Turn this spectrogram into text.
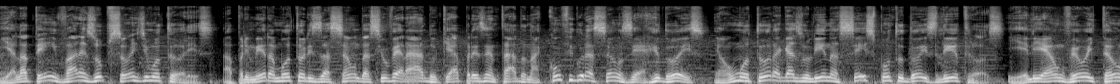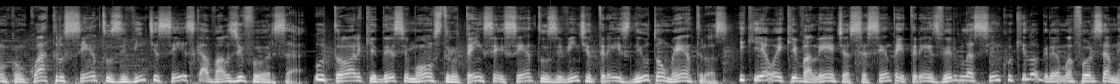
e ela tem várias opções de motores. A primeira motorização da Silverado, que é apresentada na configuração ZR2, é um motor a gasolina 6.2 litros e ele é um V8 com 426 cavalos de força. O torque desse monstro tem 623 Nm e que é o equivalente a 63,5 kgfm.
